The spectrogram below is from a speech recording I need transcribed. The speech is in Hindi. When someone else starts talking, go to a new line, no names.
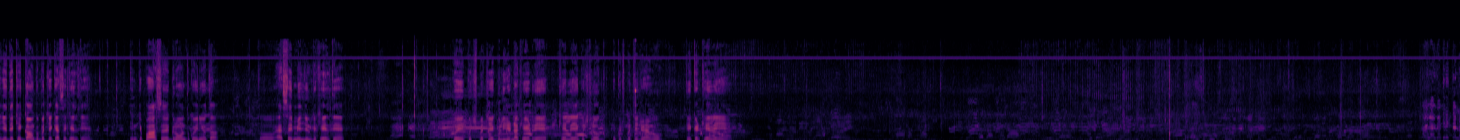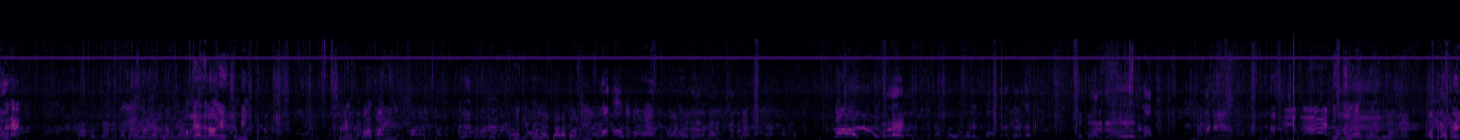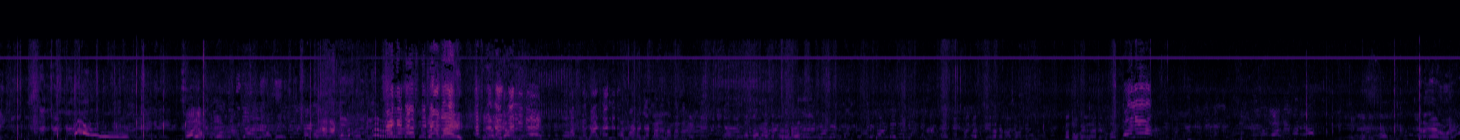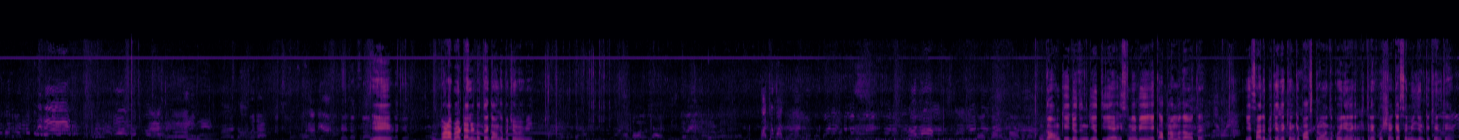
ये देखिए, गाँव के बच्चे कैसे खेलते हैं। इनके पास ग्राउंड तो कोई नहीं होता तो ऐसे मिलजुल के खेलते हैं। कोई कुछ बच्चे गुल्ली डंडा खेल रहे हैं, खेल रहे हैं, कुछ लोग, कुछ बच्चे जो हैं वो क्रिकेट खेल रहे हैं।
अपने
दो फेड़ गए दोपहर की
ये बड़ा बड़ा टैलेंट होता है गाँव के बच्चों में भी। गाँव की जो ज़िंदगी होती है, इसमें भी एक अपना मज़ा होता है। ये सारे बच्चे देखें, इनके पास ग्राउंड तो कोई नहीं है, लेकिन कितने खुश हैं, कैसे मिलजुल के खेलते हैं।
